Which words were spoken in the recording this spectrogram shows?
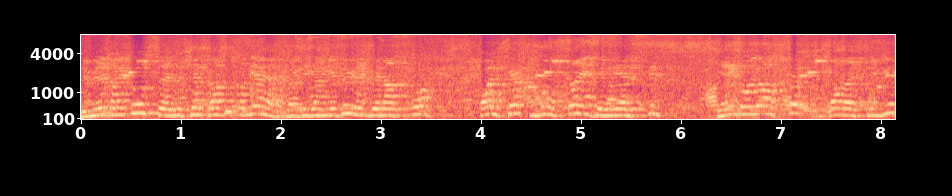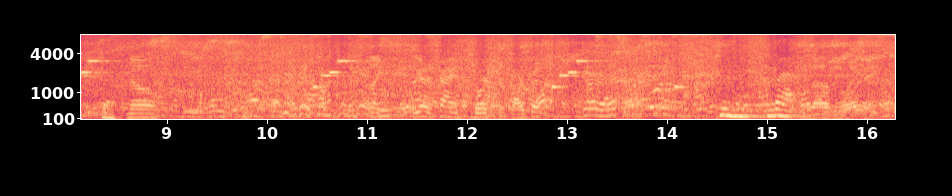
Les minutes de la course, Michel, 32 premières, on a gagné 2, Eric Bélan 3, Paul 4, Yvon 5, 6. Eric Beauregard 7, Richard Massé 8. No. like, we gotta try and torch the carpet. Two minutes left. That'll be like basic.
